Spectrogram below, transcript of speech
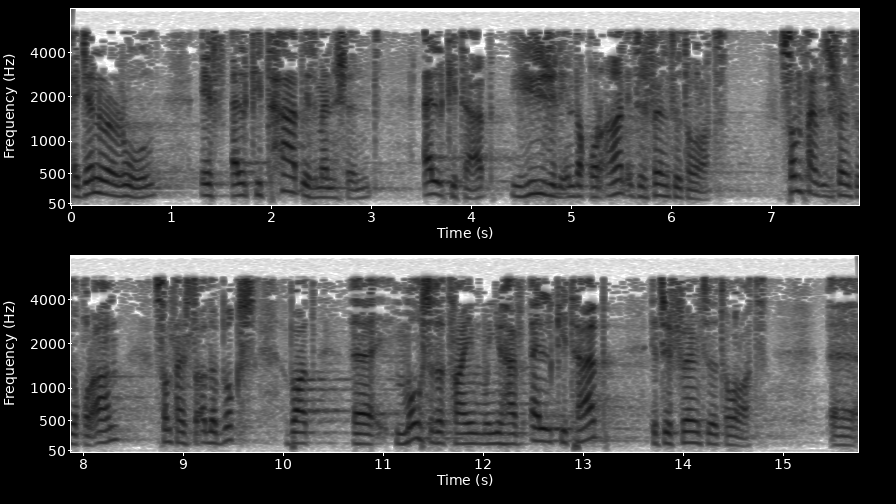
a general rule if Al-Kitab is mentioned, Al-Kitab, usually in the Quran, it's referring to the Torah. Sometimes it's referring to the Quran, sometimes to other books, but uh, most of the time when you have Al-Kitab, it's referring to the Torah. Uh,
